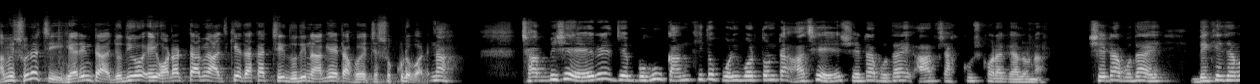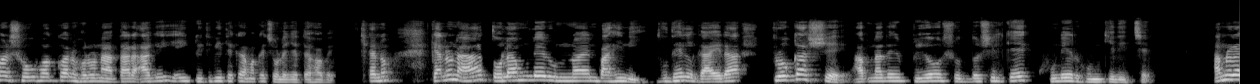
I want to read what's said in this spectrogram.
আমি শুনেছি হিয়ারিংটা, যদিও এই অর্ডারটা আমি আজকে দেখাচ্ছি, দুদিন আগে এটা হয়েছে, শুক্রবারে। না, ছাব্বিশের যে বহু কাঙ্ক্ষিত পরিবর্তনটা আছে, সেটা বোধহয় আর চাক্ষুষ করা গেল না। সেটা বোধহয় দেখে যাবার সৌভাগ্য আর হলো না, তার আগেই এই পৃথিবী থেকে আমাকে চলে যেতে হবে। কেন? কেননা, তোলামূলের উন্নয়ন বাহিনী, দুধেল গায়রা প্রকাশ্যে আপনাদের প্রিয় শুদ্ধশীলকে খুনের হুমকি দিচ্ছে। আপনারা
